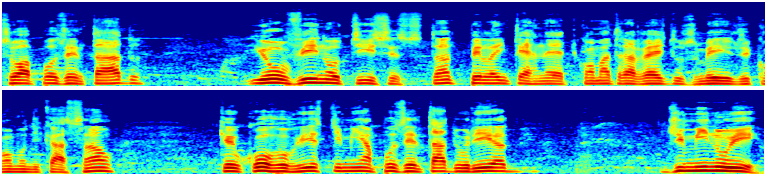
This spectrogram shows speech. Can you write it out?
Sou aposentado e ouvi notícias, tanto pela internet como através dos meios de comunicação, que eu corro o risco de minha aposentadoria diminuir.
